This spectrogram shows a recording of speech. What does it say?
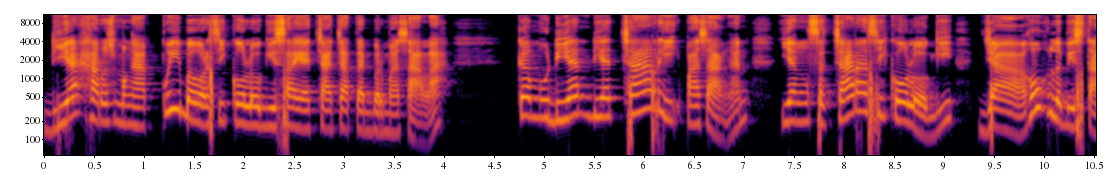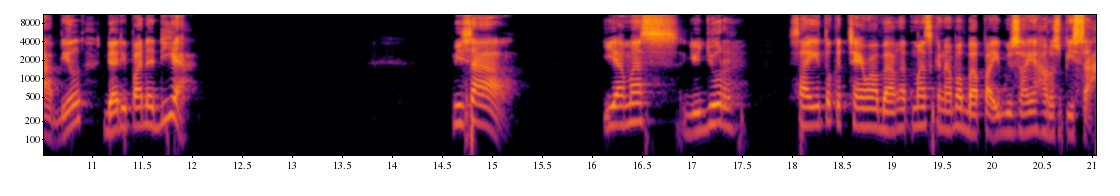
dia harus mengakui bahwa psikologi saya cacat dan bermasalah, kemudian dia cari pasangan yang secara psikologi jauh lebih stabil daripada dia. Misal, ya mas, jujur saya itu kecewa banget mas kenapa bapak ibu saya harus pisah.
